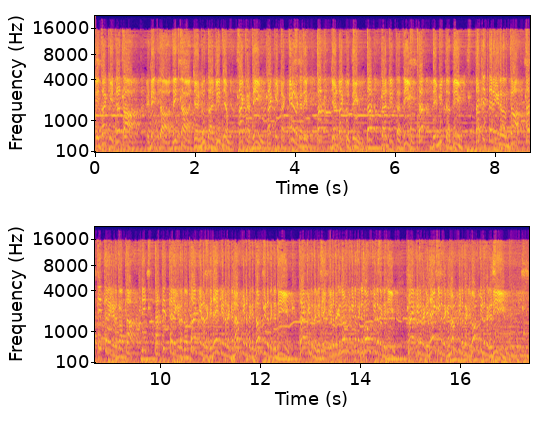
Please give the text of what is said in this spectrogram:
ジダキタタデタデタジャヌタジジャムタカディムタキタキラタカディムタジャダコディムタタジタディムタデミタディムタテタレガダンタタテタレガダンタテタテタレガダンタキラタカジャキラタカナムキラタカダムキラタカディムタキラタカジャキラタカダムキラタカダムキラタカディムタキラタカジャキラタカナムキラタカダムキラタカディム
